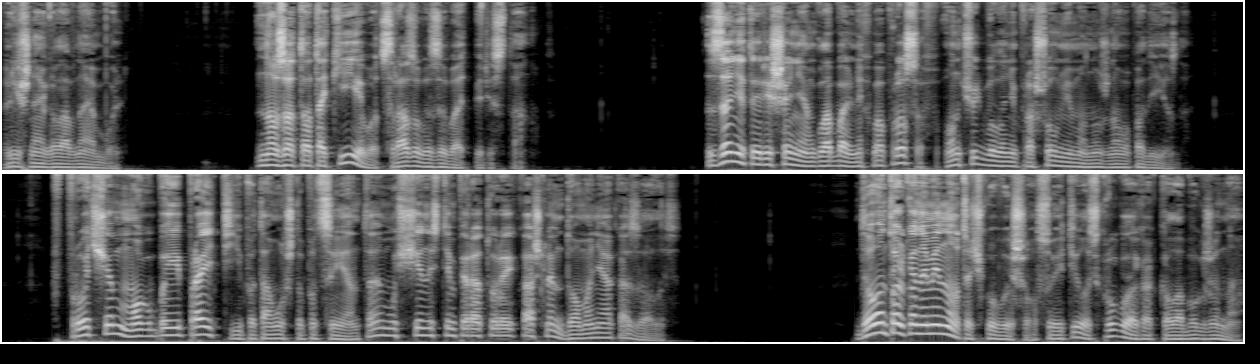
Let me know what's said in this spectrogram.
Лишняя головная боль. Но зато такие вот сразу вызывать перестанут. Занятый решением глобальных вопросов, он чуть было не прошел мимо нужного подъезда. Впрочем, мог бы и пройти, потому что пациента, мужчины с температурой и кашлем, дома не оказалось. Да он только на минуточку вышел, суетилась круглая, как колобок жена.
